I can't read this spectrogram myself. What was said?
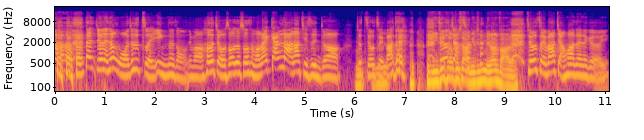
但有点像我就是嘴硬那种，你们喝酒的时候就说什么来干啦，那其实你知道。就只有嘴巴在，你已经喝不上，你已经没办法了。只有嘴巴讲话在那个而已。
